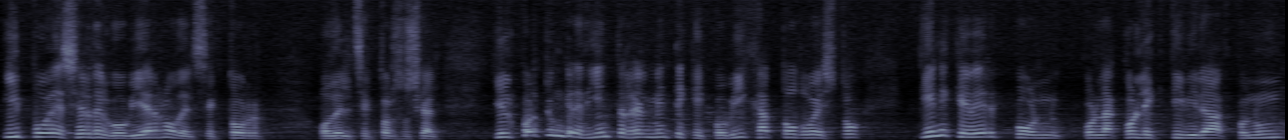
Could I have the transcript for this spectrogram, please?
y puede ser del gobierno, del sector o del sector social. Y el cuarto ingrediente realmente que cobija todo esto tiene que ver con, la colectividad, con un,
